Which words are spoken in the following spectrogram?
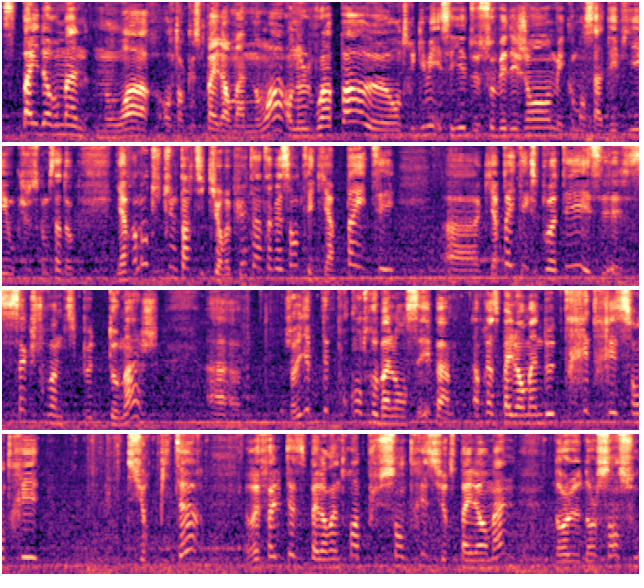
Spider-Man noir, en tant que Spider-Man noir, on ne le voit pas, euh, entre guillemets, essayer de sauver des gens, mais commencer à dévier ou quelque chose comme ça. Donc il y a vraiment toute une partie qui aurait pu être intéressante et qui n'a pas été, euh, qui a pas été exploitée, et c'est ça que je trouve un petit peu dommage. Euh, j'ai envie de dire peut-être pour contrebalancer, ben, après Spider-Man 2 très très centré sur Peter, il aurait fallu peut-être Spider-Man 3 plus centré sur Spider-Man dans le, dans le sens où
